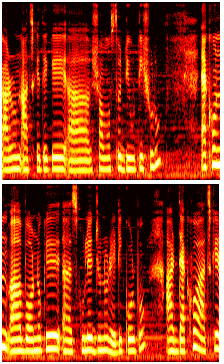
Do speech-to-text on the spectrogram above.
কারণ আজকে থেকে সমস্ত ডিউটি শুরু। এখন বর্ণকে স্কুলের জন্য রেডি করব। আর দেখো আজকের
